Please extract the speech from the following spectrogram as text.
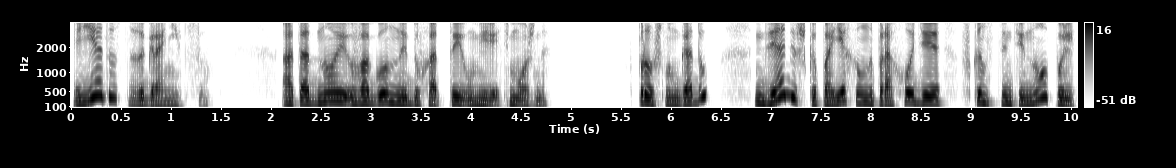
Едут за границу. От одной вагонной духоты умереть можно. В прошлом году дядюшка поехал на пароходе в Константинополь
